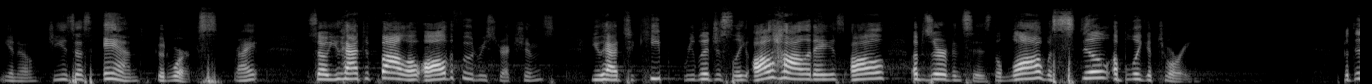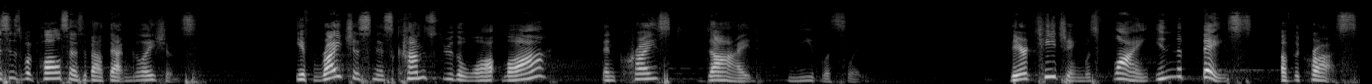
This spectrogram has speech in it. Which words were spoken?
you know, Jesus and good works, right? So you had to follow all the food restrictions. You had to keep religiously all holidays, all observances. The law was still obligatory. But this is what Paul says about that in Galatians. If righteousness comes through the law, then Christ died needlessly. Their teaching was flying in the face of the cross.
